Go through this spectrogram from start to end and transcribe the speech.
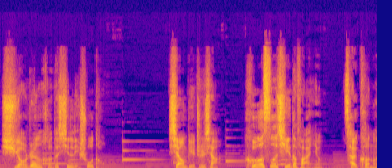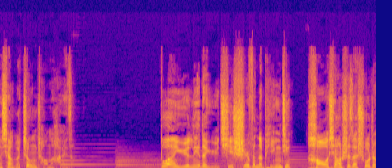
需要任何的心理疏导。相比之下。何思琪的反应才可能像个正常的孩子。段雨丽的语气十分的平静，好像是在说着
